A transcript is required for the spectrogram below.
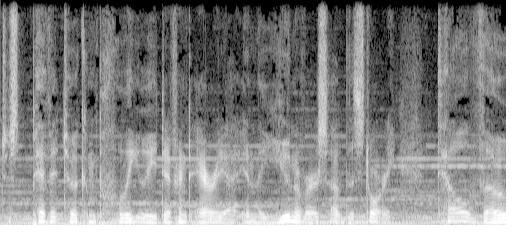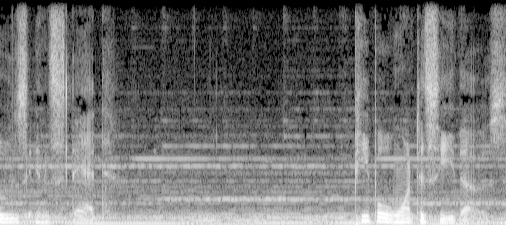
Just pivot to a completely different area in the universe of the story. Tell those instead. People want to see those.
